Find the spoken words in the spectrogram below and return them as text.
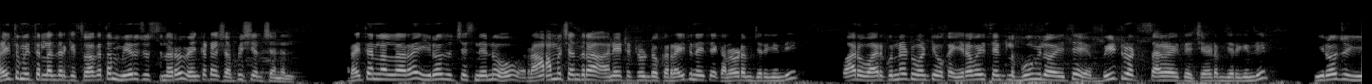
రైతు మిత్రులందరికీ స్వాగతం. మీరు చూస్తున్నారు వెంకటేష్ అఫీషియల్ ఛానల్. రైతన్నలారా ఈరోజు వచ్చేసి నేను రామచంద్ర అనేటటువంటి ఒక రైతునైతే కలవడం జరిగింది. వారు వారికి ఉన్నటువంటి ఒక ఇరవై సెంట్ల భూమిలో అయితే బీట్రూట్ సాగు అయితే చేయడం జరిగింది. ఈరోజు ఈ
